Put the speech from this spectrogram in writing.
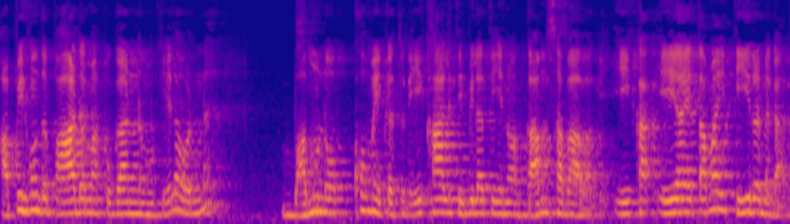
අපි හොඳ පාඩමක් උගන්නමු කියලා ඔන්න බමු නොක්කොම එකතුන ඒ කාලි තිබිල තියෙනවා ගම් සභා වගේ ඒ ඒ අයි තමයි තීරණ ගන්න.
